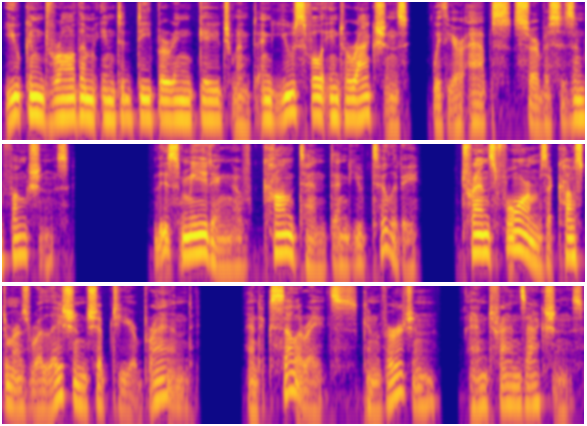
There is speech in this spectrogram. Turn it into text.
you can draw them into deeper engagement and useful interactions with your app's services and functions. This meeting of content and utility transforms a customer's relationship to your brand and accelerates conversion and transactions.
